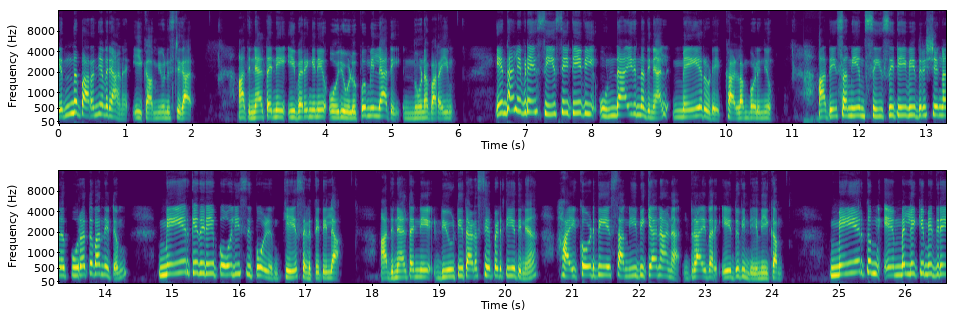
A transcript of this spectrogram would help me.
എന്ന് പറഞ്ഞവരാണ് ഈ കമ്മ്യൂണിസ്റ്റുകാർ. അതിനാൽ തന്നെ ഇവരിങ്ങനെ ഒരു ഉളുപ്പുമില്ലാതെ നുണ പറയും. എന്നാൽ ഇവിടെ സി സി ടി വി ഉണ്ടായിരുന്നതിനാൽ മേയറുടെ കള്ളം പൊളിഞ്ഞു. അതേസമയം സി സി ടി വി ദൃശ്യങ്ങൾ പുറത്തു വന്നിട്ടും മേയർക്കെതിരെ പോലീസ് ഇപ്പോഴും കേസെടുത്തിട്ടില്ല. അതിനാൽ തന്നെ ഡ്യൂട്ടി തടസ്സപ്പെടുത്തിയതിന് ഹൈക്കോടതിയെ സമീപിക്കാനാണ് ഡ്രൈവർ യദുവിന്റെ നീക്കം. മേയർക്കും എം എൽ എക്കുമെതിരെ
